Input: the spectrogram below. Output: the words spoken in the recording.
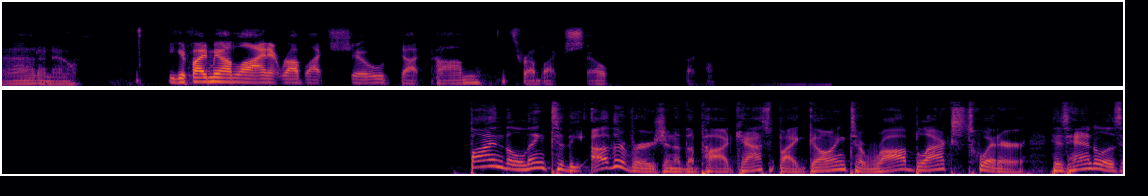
I don't know. You can find me online at robblackshow.com. It's robblackshow.com. Find the link to the other version of the podcast by going to Rob Black's Twitter. His handle is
